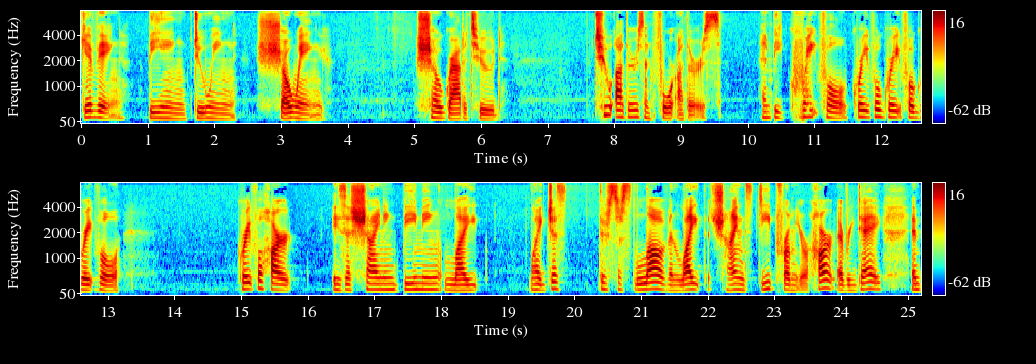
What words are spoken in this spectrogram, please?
giving, being, doing, showing show gratitude to others and for others and be grateful, grateful, grateful, grateful. Grateful heart is a shining, beaming light, like just there's just love and light that shines deep from your heart every day. And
